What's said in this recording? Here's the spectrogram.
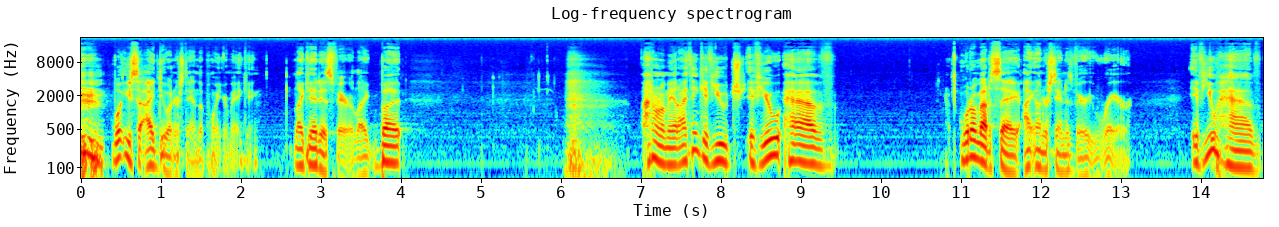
what you said. I do understand the point you're making. Like it is fair. Like, but I don't know, man. I think if you if you have what I'm about to say, I understand is very rare. If you have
